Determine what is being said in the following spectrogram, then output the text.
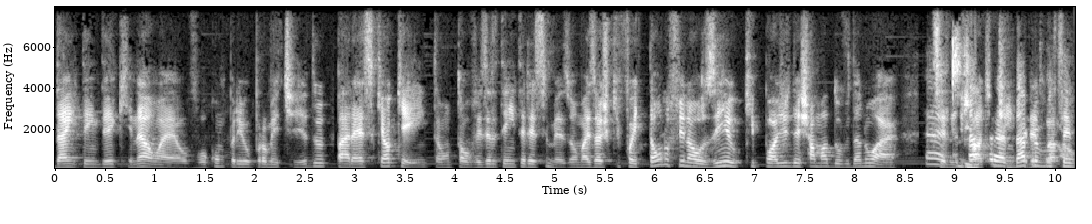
dá a entender que não, é, eu vou cumprir o prometido, parece que é ok. Então talvez ele tenha interesse mesmo. Mas acho que foi tão no finalzinho que pode deixar uma dúvida no ar. Se ele de dá pra, dá pra você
